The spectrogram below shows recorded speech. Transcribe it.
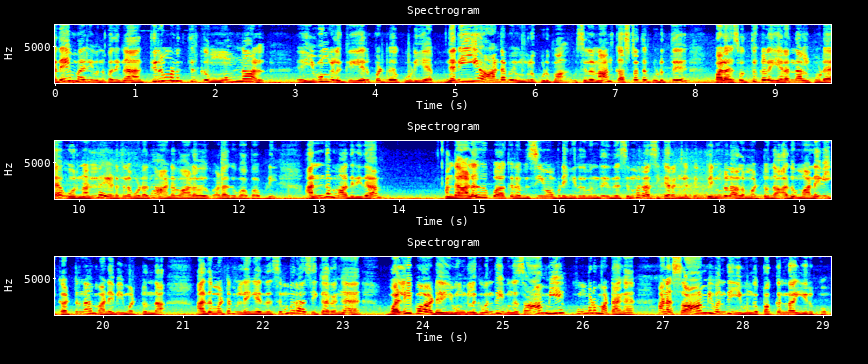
அதே மாதிரி வந்து பார்த்திங்கன்னா திருமணத்திற்கு முன்னால் இவங்களுக்கு ஏற்படக்கூடிய நிறைய ஆண்டவன் இவங்களுக்கு கொடுப்பான் சில நாள் கஷ்டத்தை கொடுத்து பல சொத்துக்களை இழந்தால் கூட ஒரு நல்ல இடத்துல கொண்டாந்து ஆண்டவன் அழகு அழகு பார்ப்பா அப்படி. அந்த மாதிரி தான் அந்த அழகு பார்க்குற விஷயம் அப்படிங்கிறது வந்து இந்த சிம்ம ராசிக்காரங்களுக்கு பெண்களால் மட்டும்தான். அதுவும் மனைவி கட்டுனா மனைவி மட்டும்தான். அது மட்டும் இல்லைங்க இந்த சிம்ம ராசிக்காரங்க வழிபாடு இவங்களுக்கு வந்து இவங்க சாமியே கும்பிட மாட்டாங்க. ஆனால் சாமி வந்து இவங்க பக்கம்தான் இருக்கும்.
